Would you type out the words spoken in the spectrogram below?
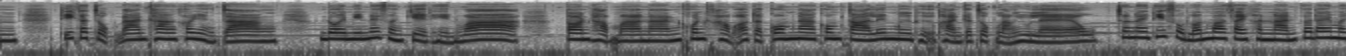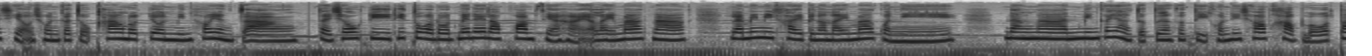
น ที่กระจกด้านข้างเข้าอย่างจัง โดยมิ้นได้สังเกตเห็นว่า ตอนขับมานั้นคนขับเอาแต่ก้มหน้าก้มตาเล่นมือถือผ่านกระจกหลังอยู่แล้ว จนในที่สุดรถมอเตอร์ไซค์คันนั้นก็ได้มาเฉียวชนกระจกข้างรถยนต์มิ้นเข้าอย่างจัง แต่โชคดีที่ตัวรถไม่ได้รับความเสียหายอะไรมากนัก และไม่มีใครเป็นอะไรมากกว่านี้ ดังนั้นมิ้นก็อยากจะเตือนสติคนที่ชอบขับรถไป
